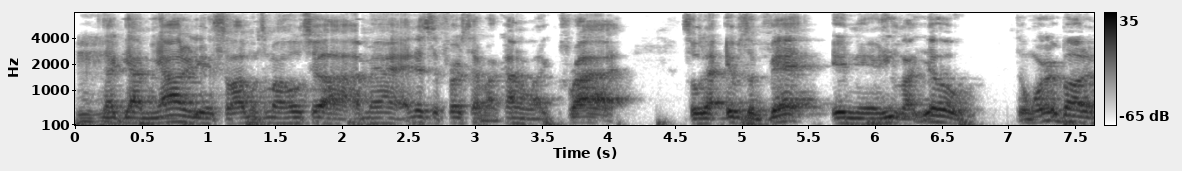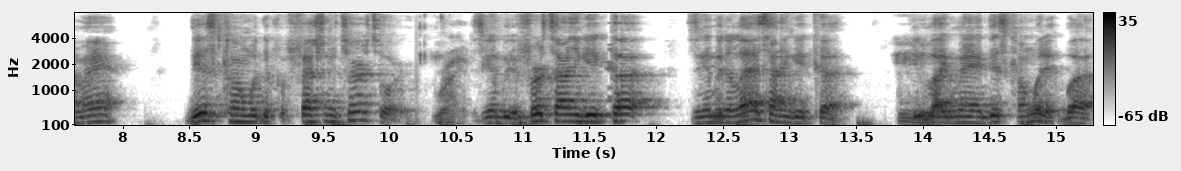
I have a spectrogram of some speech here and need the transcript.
hmm that got me out of there. So I went to my hotel. I, I mean, I, and this is the first time I kind of like cried. So that it was a vet in there. He was like, "Yo, don't worry about it, man. This come with the professional territory. Right. It's gonna be the first time you get cut. It's gonna be the last time you get cut." Was Mhm. like, "Man, this come with it." But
